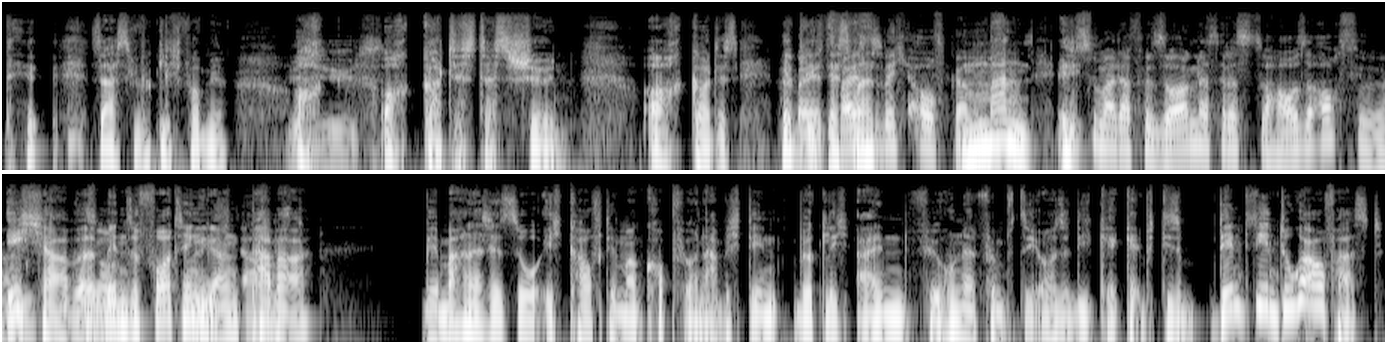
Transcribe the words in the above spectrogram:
Der saß wirklich vor mir. Och, och Gott, ist das schön. Och Gott, ist Ja, aber wirklich, jetzt das weißt war, du, welche Aufgabe Mann, du. Musst du mal dafür sorgen, dass er das zu Hause auch so hört. ich habe, Also, bin sofort hingegangen, Papa, wir machen das jetzt so, ich kauf dir mal einen Kopfhörer. Und habe ich den wirklich einen für 150 Euro, die, diese, den, den du aufhast,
